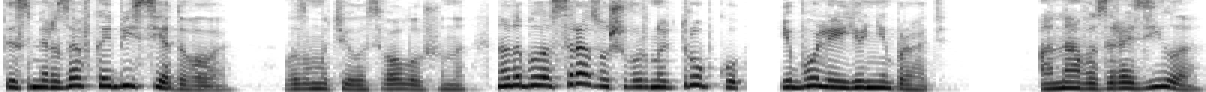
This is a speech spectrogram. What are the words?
ты с мерзавкой беседовала?» — возмутилась Волошина. «Надо было сразу швырнуть трубку и более ее не брать». Она возразила,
